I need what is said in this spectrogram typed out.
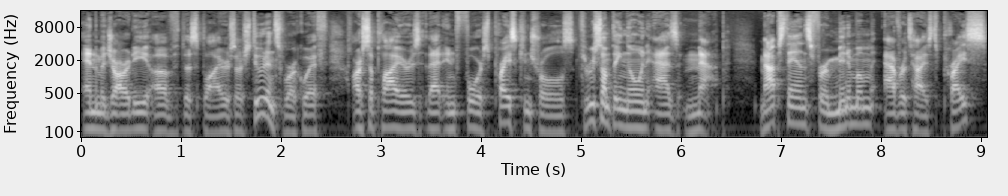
and the majority of the suppliers our students work with are suppliers that enforce price controls through something known as MAP. MAP stands for minimum advertised price.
